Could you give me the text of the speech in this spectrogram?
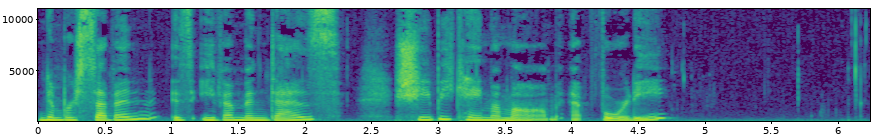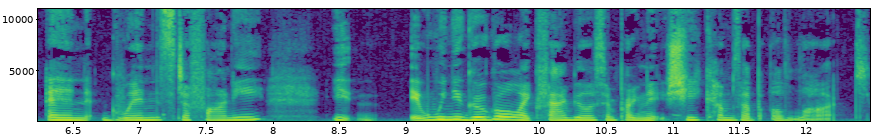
Number seven is Eva Mendes. She became a mom at 40. And Gwen Stefani, when you Google like fabulous and pregnant, she comes up a lot.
